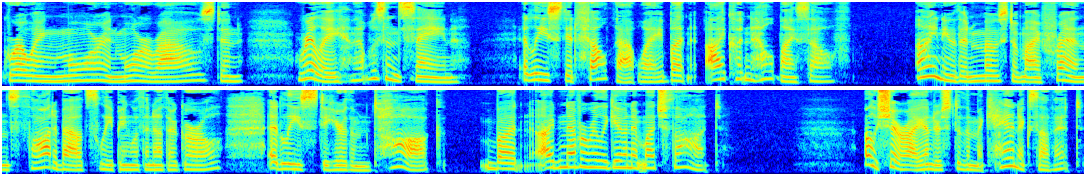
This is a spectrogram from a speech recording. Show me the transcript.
growing more and more aroused, and really, that was insane. At least it felt that way, but I couldn't help myself. I knew that most of my friends thought about sleeping with another girl, at least to hear them talk, but I'd never really given it much thought. Oh, sure, I understood the mechanics of it,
